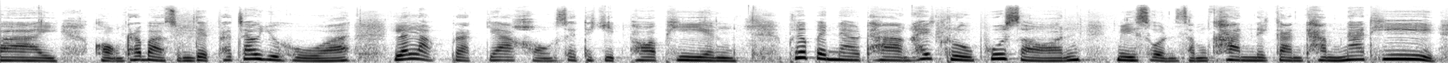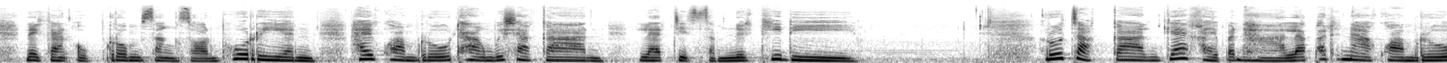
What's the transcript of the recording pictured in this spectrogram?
บาย ของพระบาทสมเด็จพระเจ้าอยู่หัว และหลักปรัชญาของเศรษฐกิจพอเพียง เพื่อเป็นแนวทางให้ครูผู้สอนมีส่วนสำคัญในการทำหน้าที่ ในการอบรมสั่งสอนผู้เรียน ให้ความรู้ทางวิชาการและจิตสำนึกที่ดี รู้จักการแก้ไขปัญหาและพัฒนาความรู้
